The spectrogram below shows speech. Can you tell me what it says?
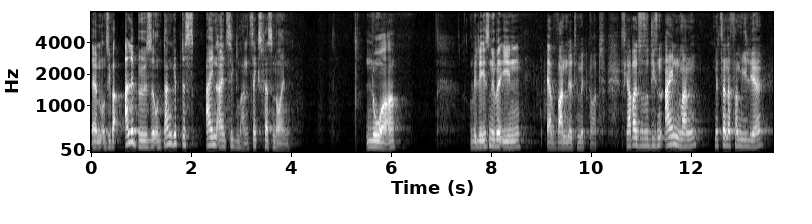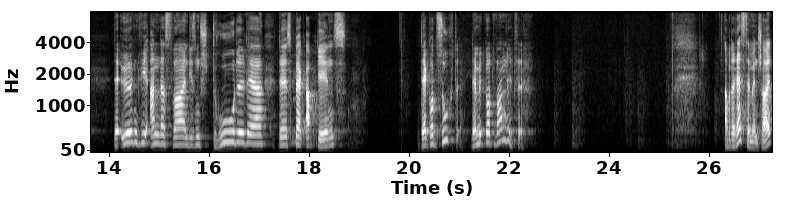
ähm, und sie war alle böse und dann gibt es einen einzigen Mann, 6 Vers 9. Noah. Und wir lesen über ihn, er wandelte mit Gott. Es gab also so diesen einen Mann mit seiner Familie, der irgendwie anders war in diesem Strudel der, des Bergabgehens, der Gott suchte, der mit Gott wandelte. Aber der Rest der Menschheit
